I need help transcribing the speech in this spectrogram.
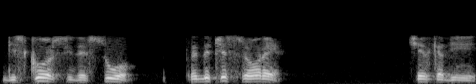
discorsi del suo predecessore, cerca di,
